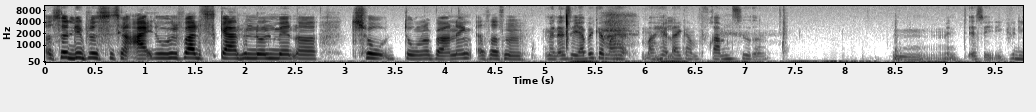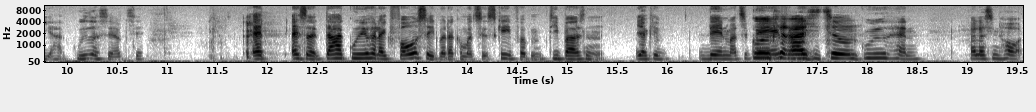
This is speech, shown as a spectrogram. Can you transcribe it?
Og så lige pludselig siger jeg, ej, du vil faktisk gerne have 0 mænd og to donorbørn, ikke? Altså sådan, Men altså, jeg bekymrer mig heller ikke om fremtiden. Mm, men altså, ikke fordi jeg har Gud at se op til. At, altså, der har Gud jo heller ikke forudset, hvad der kommer til at ske for dem. De er bare sådan, jeg kan læne mig tilbage. Gud kan rejse i tiden. Gud, han holder sin hånd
